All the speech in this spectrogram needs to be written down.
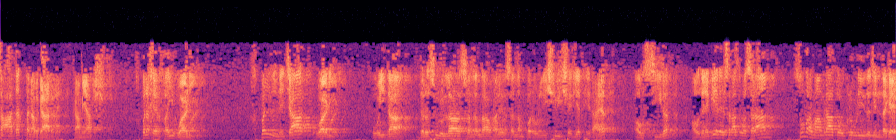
سعادت طلبګار دی کامیاب شي خپل خیرخواهی غواړي خپل نجات غواړي وېدا د رسول الله صلی الله علیه وسلم پر ولې شوی شریعت هدایت او سیرت او د نبی علیہ الصلوۃ والسلام څومره معاملات او کړوړي د ژوندګي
